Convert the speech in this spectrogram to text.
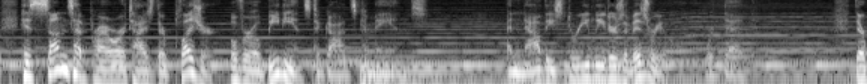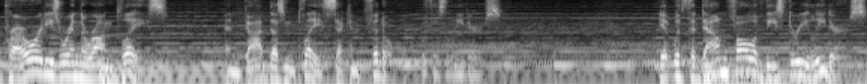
His sons had prioritized their pleasure over obedience to God's commands. And now these three leaders of Israel were dead. Their priorities were in the wrong place, and God doesn't play second fiddle with his leaders. Yet, with the downfall of these three leaders,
